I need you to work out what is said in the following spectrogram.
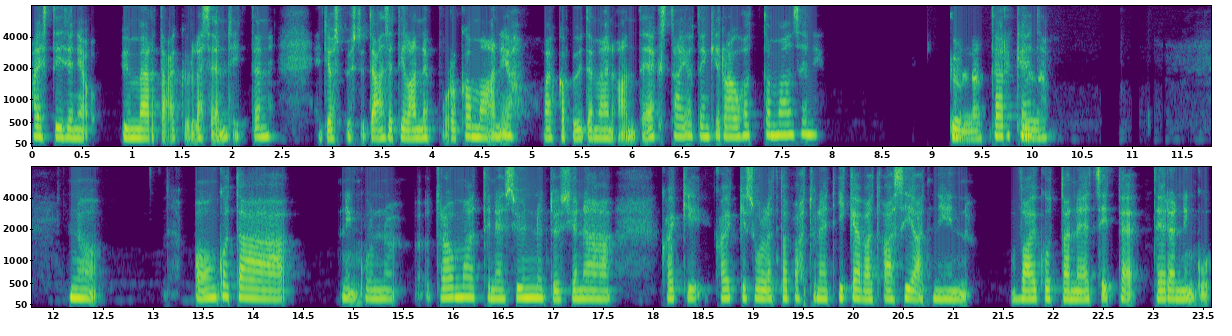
aistii sen ja ymmärtää kyllä sen sitten, että jos pystytään se tilanne purkamaan ja vaikka pyytämään anteeksi tai jotenkin rauhoittamaan sen. Niin kyllä. Tärkeää. Kyllä. No, onko tämä niin kun, traumaattinen synnytys ja nämä kaikki, kaikki sulle tapahtuneet ikävät asiat niin vaikuttaneet sitten teidän niin kuin,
